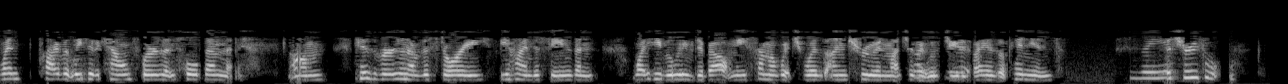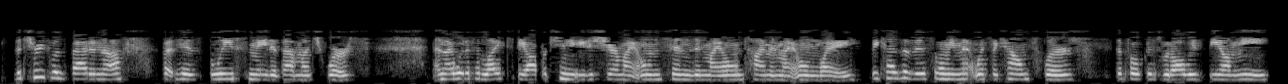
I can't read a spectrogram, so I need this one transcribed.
went privately to the counselors and told them that um his version of the story behind the scenes and what he believed about me, some of which was untrue and much of it was jaded by his opinions. The truth the truth was bad enough, but his beliefs made it that much worse. And I would have liked the opportunity to share my own sins in my own time in my own way. Because of this, when we met with the counselors, the focus would always be on me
